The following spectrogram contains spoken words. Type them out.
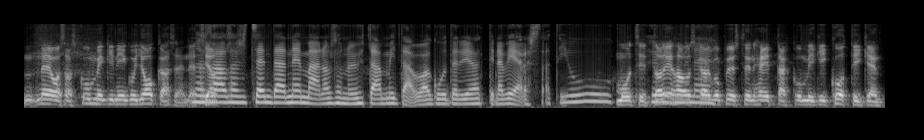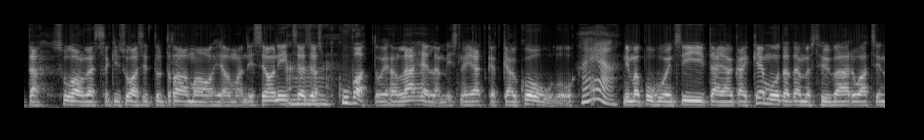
ne osas kumminkin niin kuin jokaisen. No sä osasit sentään, ne mä en osannut yhtään mitään, vaan kuuntelin nättinä vieressä, että juu. Mutta sitten oli hauskaa, kun pystyin heittämään kumminkin kotikenttä Suomessakin suosittu draamaohjelma, niin se on itse asiassa Aha. kuvattu ihan lähellä, missä ne jätkät käy kouluun. Aja. Niin mä puhuin siitä ja kaikkea muuta tämmöistä hyvää ruotsin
